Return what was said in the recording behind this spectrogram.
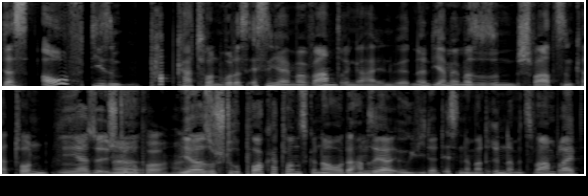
dass auf diesem Pappkarton, wo das Essen ja immer warm drin gehalten wird, ne, die haben ja immer so, so einen schwarzen Karton, Ja, so Styropor. Ne? Ja, so Styroporkartons, genau. Da haben sie ja irgendwie das Essen immer drin, damit es warm bleibt.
